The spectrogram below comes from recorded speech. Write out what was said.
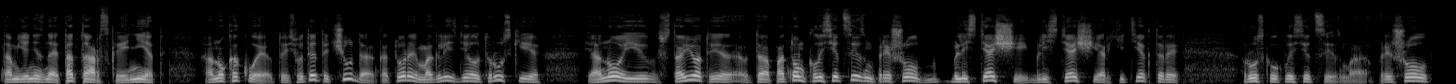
там, я не знаю, татарское, нет. Оно какое? То есть вот это чудо, которое могли сделать русские, и оно и встает. И, да, потом классицизм пришел блестящий, блестящие архитекторы русского классицизма. Пришел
